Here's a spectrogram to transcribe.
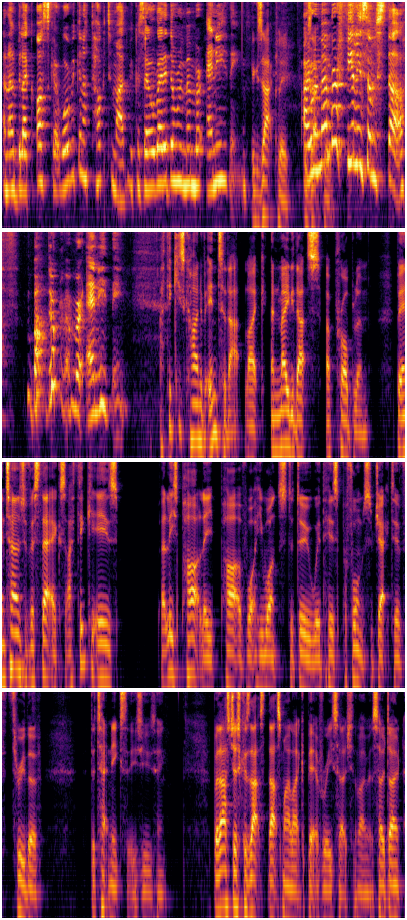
and I'd be like, Oscar, what are we going to talk to Matt? Because I already don't remember anything. Exactly. I remember feeling some stuff, but I don't remember anything. I think he's kind of into that, like, and maybe that's a problem. But in terms of aesthetics, I think it is at least partly part of what he wants to do with his performance objective through the the techniques that he's using. But that's just because that's that's my like bit of research at the moment. So don't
